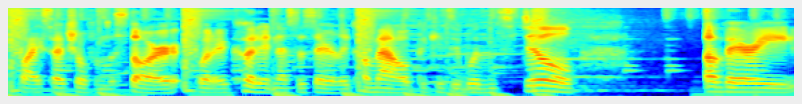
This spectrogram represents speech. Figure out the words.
bisexual from the start, but I couldn't necessarily come out because it wasn't still a very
